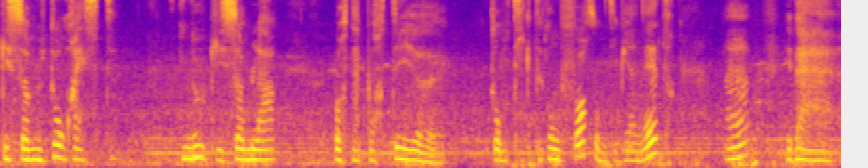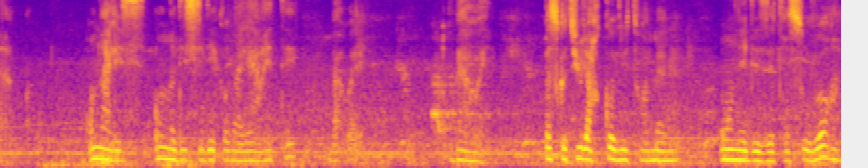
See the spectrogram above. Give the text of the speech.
qui sommes ton reste, nous qui sommes là pour t'apporter euh, ton petit confort, ton petit bien-être, hein, eh ben, on a, on a décidé qu'on allait arrêter. Bah ouais, bah ouais. Parce que tu l'as reconnu toi-même, on est des êtres souverains.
